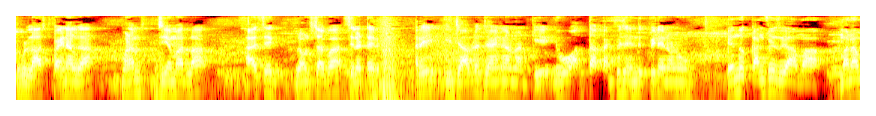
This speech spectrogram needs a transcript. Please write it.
ఇప్పుడు లాస్ట్ ఫైనల్గా మనం జిఎంఆర్లో యాజ్ ఏ గ్రౌండ్ స్టాఫ్గా సెలెక్ట్ అయిపోయాం అరే ఈ జాబ్లో జాయిన్ అవ్వడానికి నువ్వు అంత కన్ఫ్యూజన్ ఎందుకు ఫీల్ అయినావు ఎందుకు కన్ఫ్యూజ్గా మా మనం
